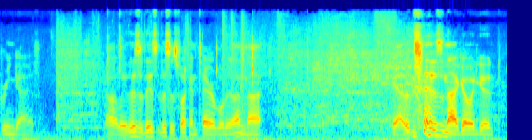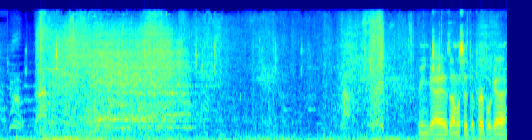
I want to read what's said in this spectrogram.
green guys. Golly, this is this this is fucking terrible, dude. I'm not. Yeah, this is not going good. Green guys, almost hit the purple guy.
